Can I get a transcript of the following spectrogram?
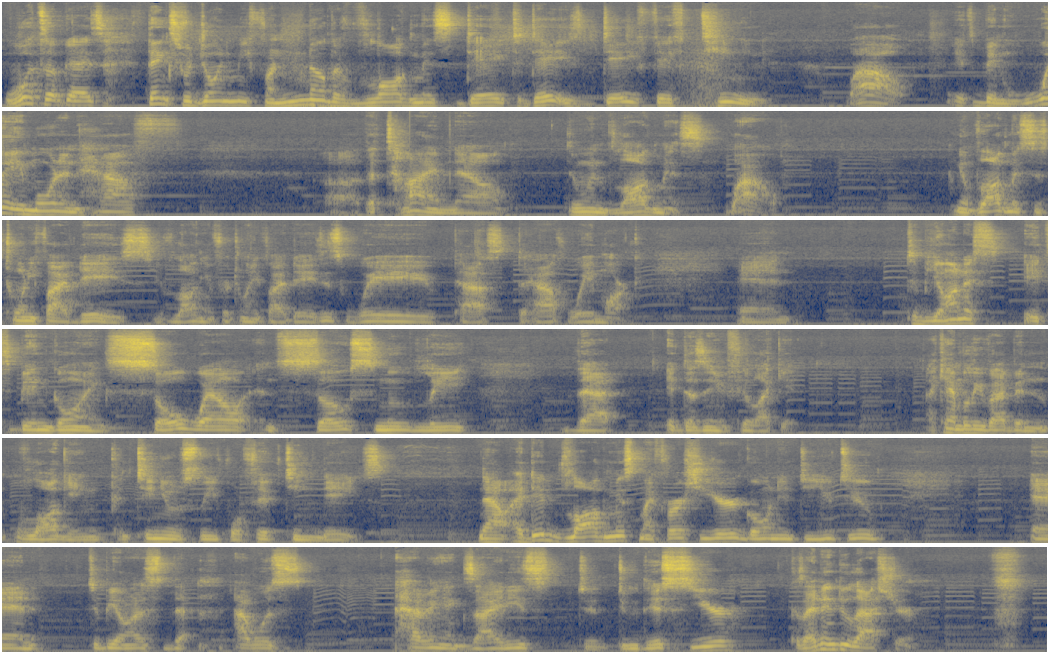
What's up guys? Thanks for joining me for another Vlogmas day. Today is day 15. Wow, it's been way more than half uh, the time now doing Vlogmas. Wow. You know, Vlogmas is 25 days. You're vlogging for 25 days. It's way past the halfway mark. And to be honest, it's been going so well and so smoothly that it doesn't even feel like it. I can't believe I've been vlogging continuously for 15 days. Now, I did Vlogmas my first year going into YouTube, and to be honest, that I was having anxieties to do this year because I didn't do last year.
